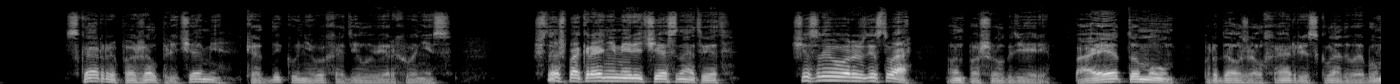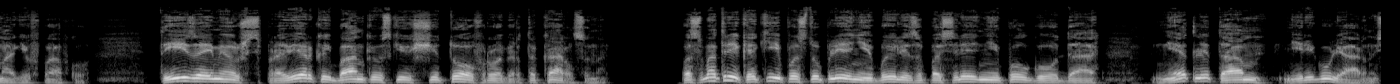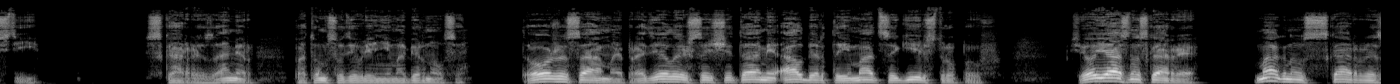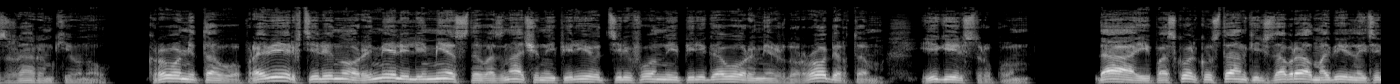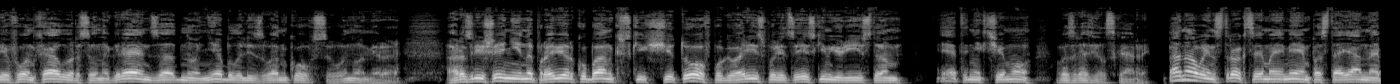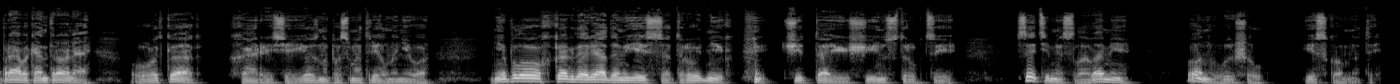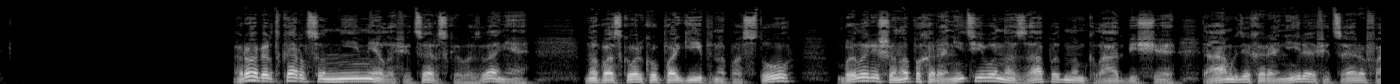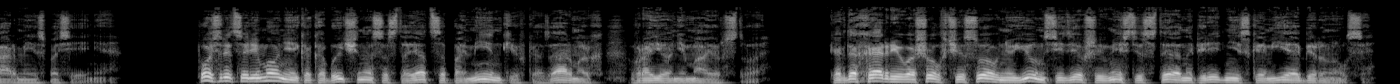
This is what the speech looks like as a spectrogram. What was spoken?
Скарра пожал плечами, кадык у него ходил вверх-вниз. — Что ж, по крайней мере, честный ответ. — Счастливого Рождества! — он пошел к двери. — Поэтому, — продолжал Харри, складывая бумаги в папку, — ты займешься проверкой банковских счетов Роберта Карлсона. Посмотри, какие поступления были за последние полгода. Нет ли там нерегулярностей?» Скарре замер, потом с удивлением обернулся. «То же самое проделаешь со счетами Алберта и Матца Гильструпов. Все ясно, Скарре?» Магнус Скарре с жаром кивнул. Кроме того, проверь в Теленор, имели ли место в означенный период телефонные переговоры между Робертом и Гильструпом. Да, и поскольку Станкич забрал мобильный телефон Халварсона, глянь заодно, не было ли звонков с его номера. О разрешении на проверку банковских счетов поговори с полицейским юристом. «Это ни к чему», — возразил Скарры. «По новой инструкции мы имеем постоянное право контроля». «Вот как?» Харри серьезно посмотрел на него. «Неплохо, когда рядом есть сотрудник, читающий инструкции». С этими словами он вышел из комнаты. Роберт Карлсон не имел офицерского звания, но поскольку погиб на посту, было решено похоронить его на западном кладбище, там, где хоронили офицеров армии спасения. После церемонии, как обычно, состоятся поминки в казармах в районе Майерства. Когда Харри вошел в часовню, Юн, сидевший вместе с Тео на передней скамье, обернулся.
